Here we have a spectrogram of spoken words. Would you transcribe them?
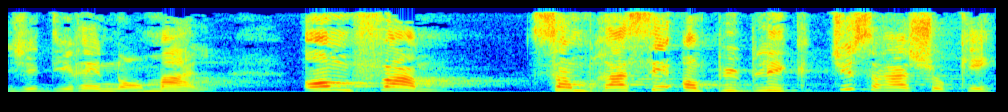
je dirais normal, homme-femme, s'embrasser en public, tu seras choqué.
